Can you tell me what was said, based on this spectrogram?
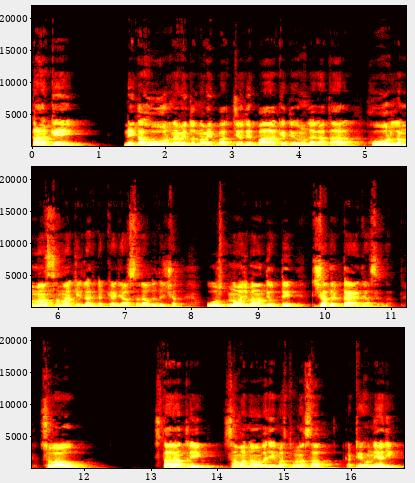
ਤਾਂ ਕਿ ਨਹੀਂ ਤਾਂ ਹੋਰ ਨਵੇਂ ਤੋਂ ਨਵੇਂ ਪਰਚੇ ਉਹਦੇ ਪਾ ਕੇ ਤੇ ਉਹਨੂੰ ਲਗਾਤਾਰ ਹੋਰ ਲੰਮਾ ਸਮਾਂ ਜੇਲ੍ਹਾਂ 'ਚ ਡੱਕਿਆ ਜਾ ਸਕਦਾ, ਉਹਦੇ ਤੇ ਸ਼- ਉਸ ਨੌਜਵਾਨ ਦੇ ਉੱਤੇ ਤਸ਼ੱਦਦ ਢਾਇਆ ਜਾ ਸਕਦਾ। ਸੋ ਆਓ 17 ਤਰੀਕ ਸਵਾ 9 ਵਜੇ ਮਸਤੂਆਣਾ ਸਾਹਿਬ ਇਕੱਠੇ ਹੁੰਦੇ ਆ ਜੀ।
